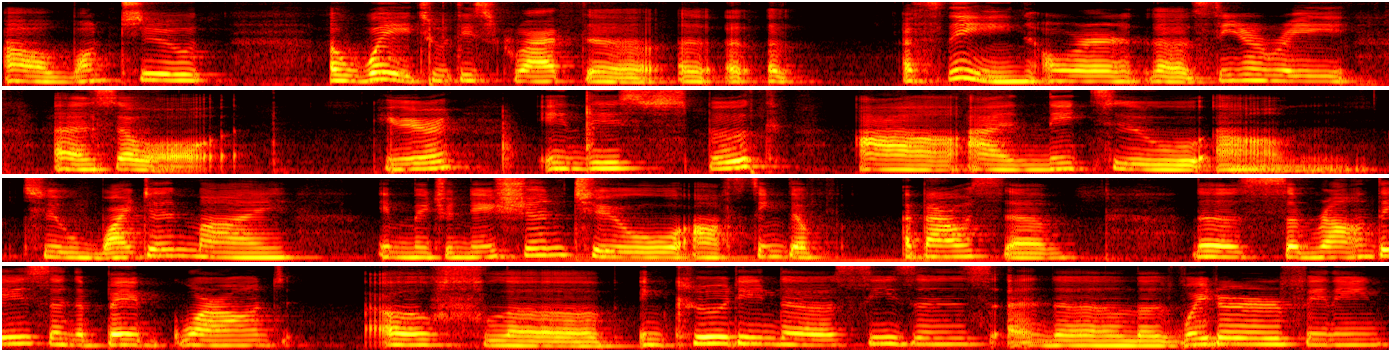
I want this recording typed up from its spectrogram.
uh, want to a way to describe the a, a, a thing or the scenery And so here in this book uh, I need to um, to widen my imagination to uh, think of about the, the surroundings and the background of the including the seasons and the, the weather feeling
